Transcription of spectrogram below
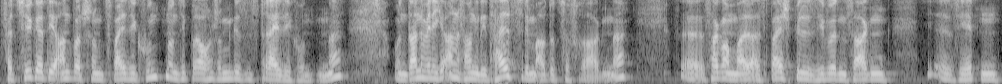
verzögert die Antwort schon um zwei Sekunden und Sie brauchen schon mindestens drei Sekunden. Ne? Und dann, wenn ich anfange, Details zu dem Auto zu fragen, ne, äh, sagen wir mal als Beispiel, Sie würden sagen, äh, Sie hätten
